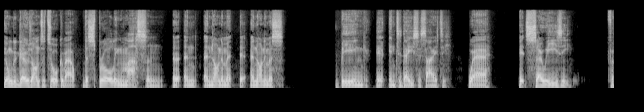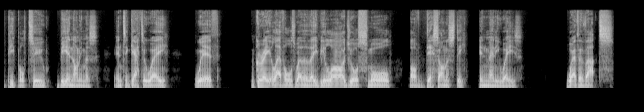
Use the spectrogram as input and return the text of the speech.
Younger goes on to talk about the sprawling mass and uh, and anonymous anonymous being in today's society, where it's so easy for people to be anonymous and to get away with great levels, whether they be large or small, of dishonesty in many ways. Whether that's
